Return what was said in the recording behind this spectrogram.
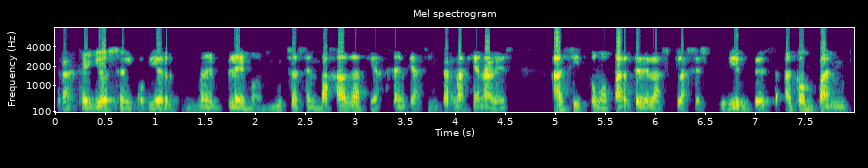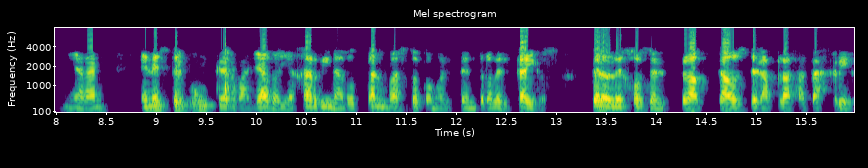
Tras ellos, el gobierno en pleno y muchas embajadas y agencias internacionales, así como parte de las clases pudientes, acompañarán en este búnker vallado y ajardinado tan vasto como el centro del Cairo, pero lejos del caos de la Plaza Tahrir.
